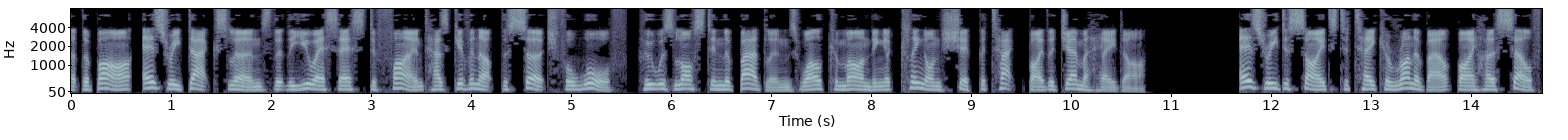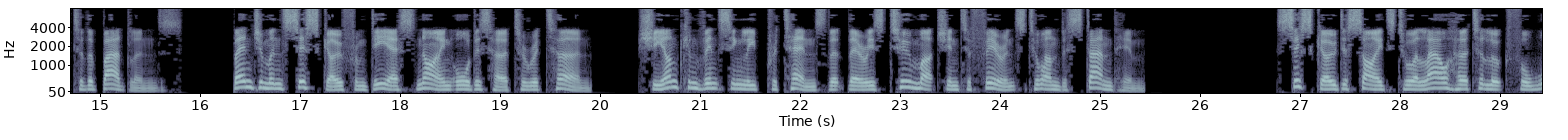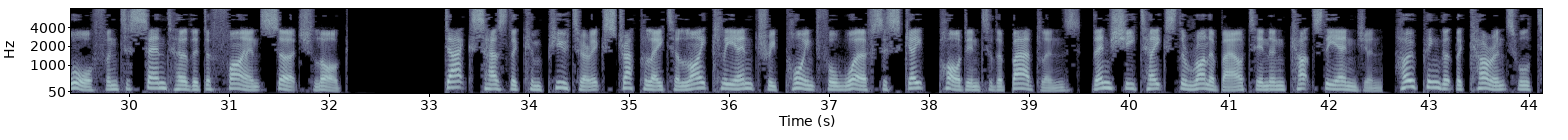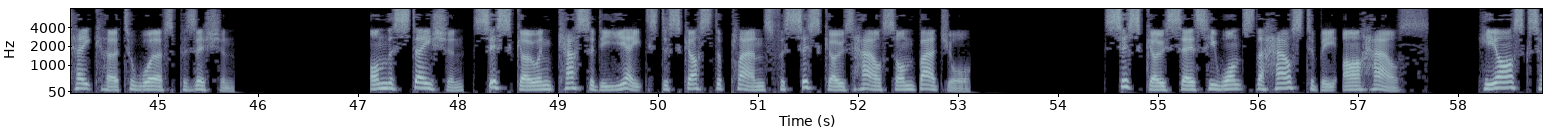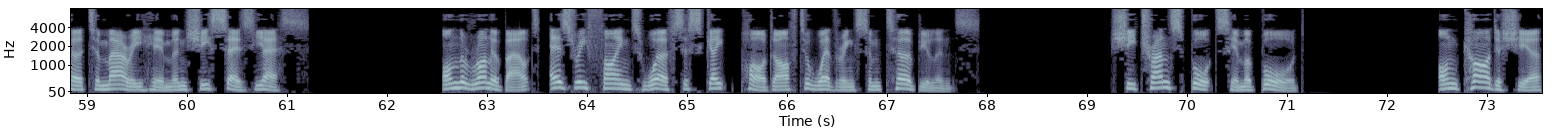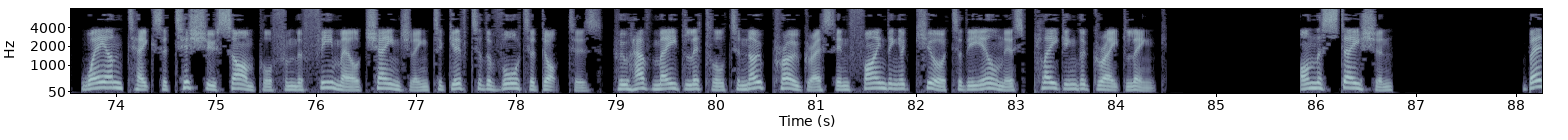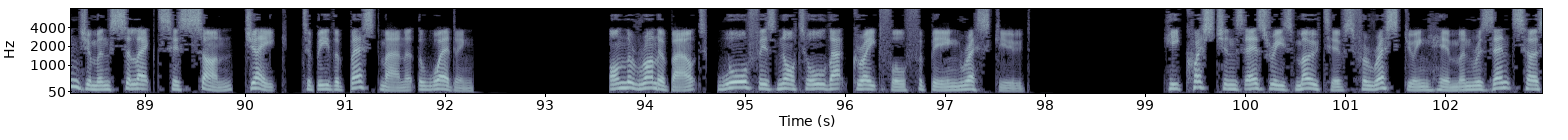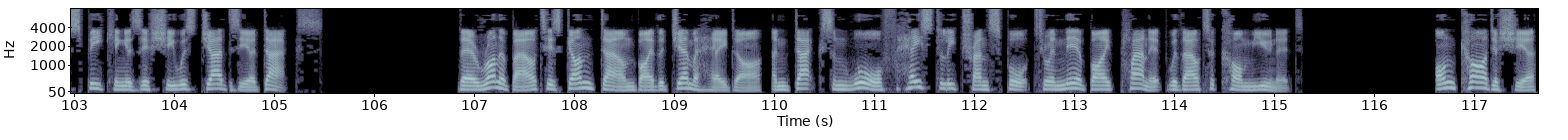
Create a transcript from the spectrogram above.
At the bar, Ezri Dax learns that the USS Defiant has given up the search for Worf, who was lost in the Badlands while commanding a Klingon ship attacked by the Jem'Hadar. Ezri decides to take a runabout by herself to the Badlands. Benjamin Sisko from DS9 orders her to return. She unconvincingly pretends that there is too much interference to understand him. Sisko decides to allow her to look for Worf and to send her the Defiant search log. Dax has the computer extrapolate a likely entry point for Worf's escape pod into the Badlands, then she takes the runabout in and cuts the engine, hoping that the currents will take her to Worf's position. On the station, Sisko and Kasidy Yates discuss the plans for Sisko's house on Bajor. Sisko says he wants the house to be our house. He asks her to marry him and she says yes. On the runabout, Ezri finds Worf's escape pod after weathering some turbulence. She transports him aboard. On Cardassia, Weyoun takes a tissue sample from the female changeling to give to the Vorta doctors, who have made little to no progress in finding a cure to the illness plaguing the Great Link. On the station, Benjamin selects his son, Jake, to be the best man at the wedding. On the runabout, Worf is not all that grateful for being rescued. He questions Ezri's motives for rescuing him and resents her speaking as if she was Jadzia Dax. Their runabout is gunned down by the Jem'Hadar, and Dax and Worf hastily transport to a nearby planet without a com unit. On Cardassia,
